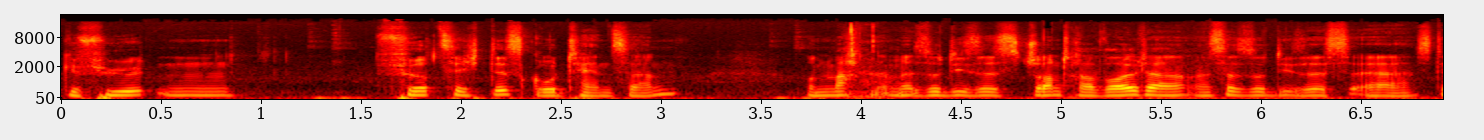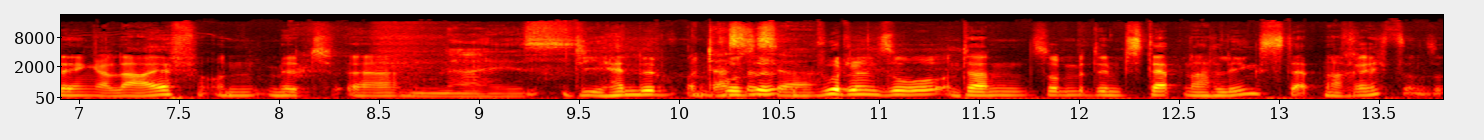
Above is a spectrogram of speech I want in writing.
gefühlten 40 Disco-Tänzern und machten immer so dieses John Travolta, weißt du, so dieses äh, Staying Alive und mit äh, Nice. die Hände Und das wussel- ist ja- wurdeln so und dann so mit dem Step nach links, Step nach rechts und so.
